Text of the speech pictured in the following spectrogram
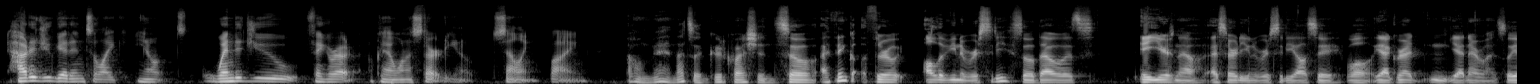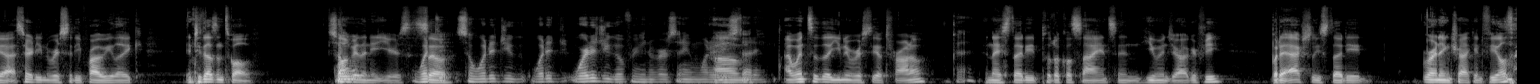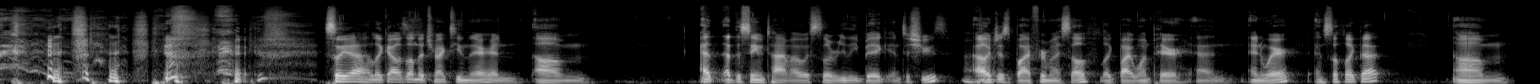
how did you get into like you know when did you figure out okay i want to start you know selling buying Oh man, that's a good question. So I think throughout all of university, so that was eight years now. I started university. I'll say, well, yeah, grad. mm, Yeah, never mind. So yeah, I started university probably like in 2012. So longer than eight years. what so did, so what did you what did you, where did you go for university and what did you um, study I went to the University of Toronto okay and I studied political science and human geography, but I actually studied running track and field. so yeah, like I was on the track team there, and um, at at the same time, I was still really big into shoes. I would just buy for myself, like buy one pair and and wear and stuff like that. Um,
